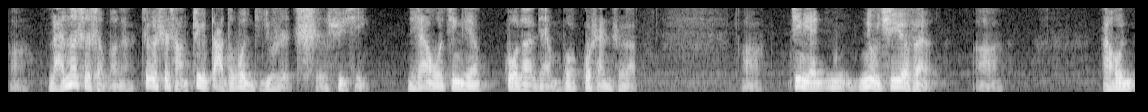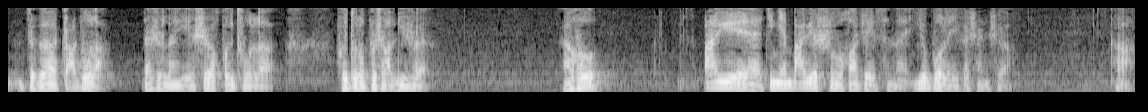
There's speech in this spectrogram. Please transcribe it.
啊，难的是什么呢？这个市场最大的问题就是持续性。你看，我今年过了两波过山车，啊，今年六七月份，啊。然后这个抓住了，但是呢，也是回吐了，回吐了不少利润。然后八月今年八月十五号这一次呢，又过了一个山车，啊，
